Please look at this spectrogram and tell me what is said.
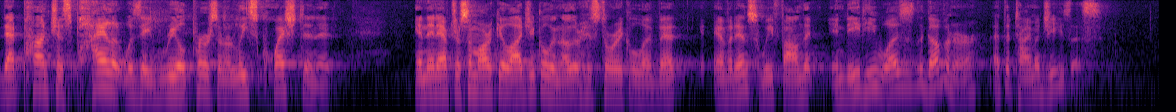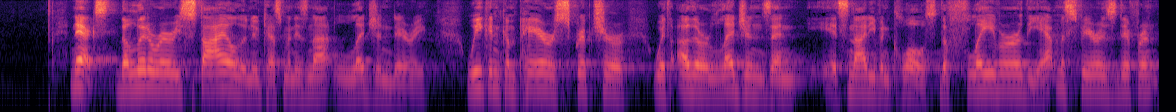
that Pontius Pilate was a real person, or at least questioned it. And then, after some archaeological and other historical event, evidence, we found that indeed he was the governor at the time of Jesus. Next, the literary style of the New Testament is not legendary. We can compare scripture with other legends, and it's not even close. The flavor, the atmosphere is different.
